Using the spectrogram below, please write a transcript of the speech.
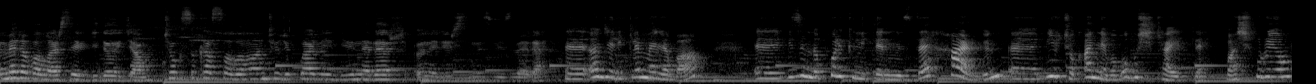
merhabalar sevgili hocam. Çok sık hastalanan çocuklarla ilgili neler önerirsiniz bizlere? Ee, öncelikle merhaba. Ee, bizim de polikliniklerimizde her gün e, birçok anne baba bu şikayetle başvuruyor.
